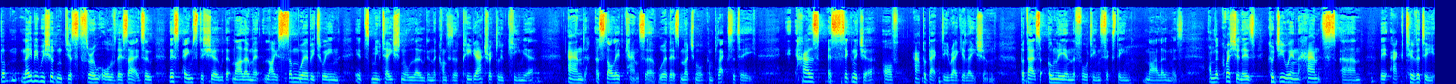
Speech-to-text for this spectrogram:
But maybe we shouldn't just throw all of this out. So, this aims to show that myeloma lies somewhere between its mutational load in the context of pediatric leukemia and a solid cancer where there's much more complexity. It has a signature of APOBEC deregulation, but that's only in the 14, 16 myelomas. And the question is could you enhance um, the activity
